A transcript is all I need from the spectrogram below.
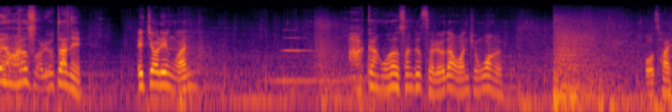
对啊，还有手榴弹呢。哎、教练完。啊，干！我还有三颗手榴弹，完全忘了。我猜。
